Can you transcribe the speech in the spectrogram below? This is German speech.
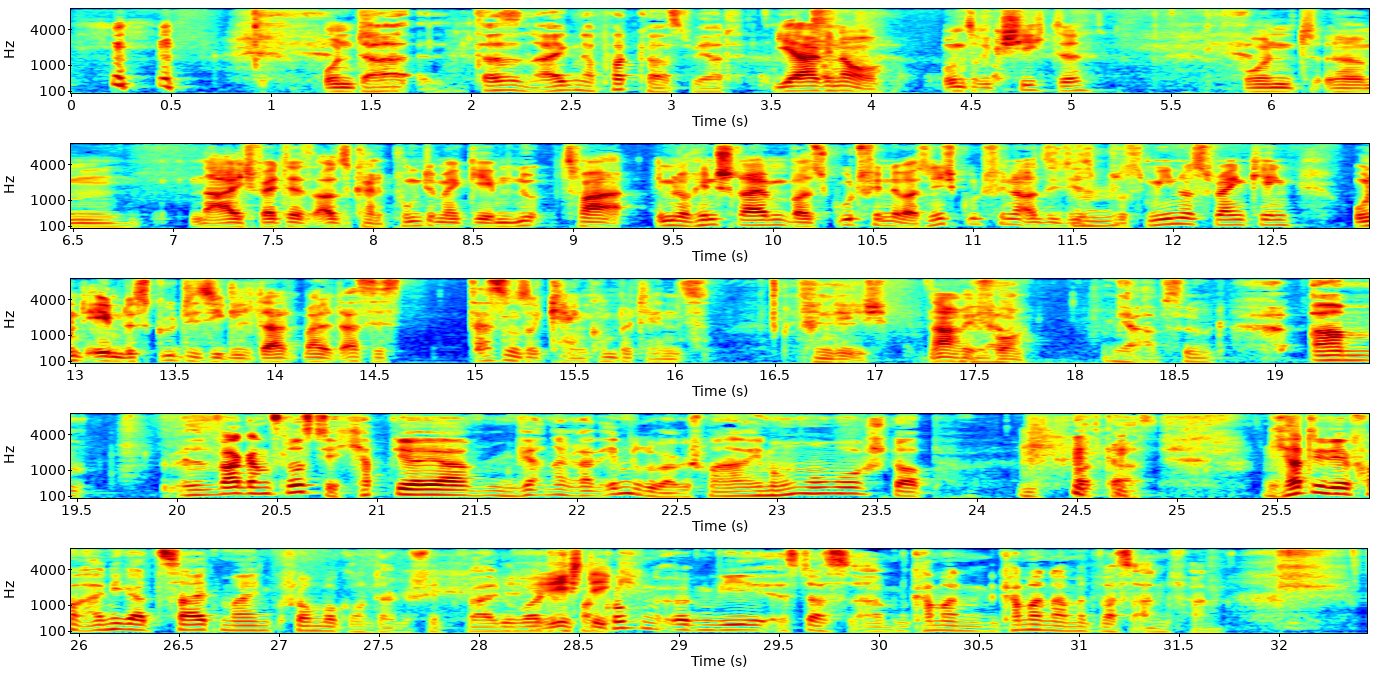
Und Da, das ist ein eigener Podcast wert. ja, genau, unsere Geschichte. Und ähm, na, ich werde jetzt also keine Punkte mehr geben. Nur, zwar immer noch hinschreiben, was ich gut finde, was ich nicht gut finde, also dieses Plus-Minus-Ranking und eben das Gütesiegel, weil das ist, das ist unsere Kernkompetenz, finde ich, nach wie vor. Ja, absolut. Ähm, es war ganz lustig. Ich habe dir ja, wir hatten da gerade eben drüber gesprochen, ich Momo, stopp, Podcast. ich hatte dir vor einiger Zeit mein Chromebook runtergeschickt, weil du wolltest Richtig. mal gucken, irgendwie ist das, ähm, kann man, kann man damit was anfangen.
